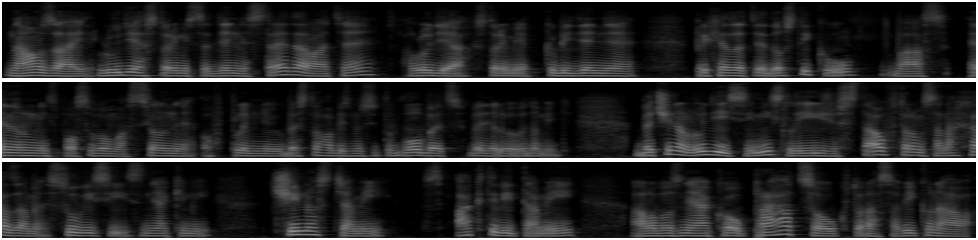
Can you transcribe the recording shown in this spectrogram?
naozaj ľudia, s ktorými sa denne stretávate a ľudia, s ktorými akoby denne prichádzate do styku, vás enormným spôsobom a silne ovplyvňujú, bez toho, aby sme si to vôbec vedeli uvedomiť. Väčšina ľudí si myslí, že stav, v ktorom sa nachádzame, súvisí s nejakými činnosťami, s aktivitami alebo s nejakou prácou, ktorá sa vykonáva.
